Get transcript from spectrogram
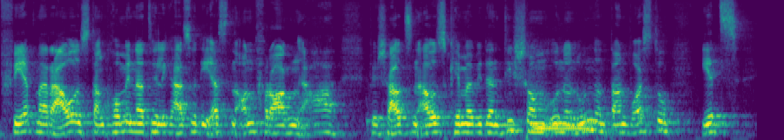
fährt man raus, dann kommen natürlich auch so die ersten Anfragen, ah, wie schaut's denn aus, können wir wieder einen Tisch haben? Und und und. Und dann weißt du, jetzt,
